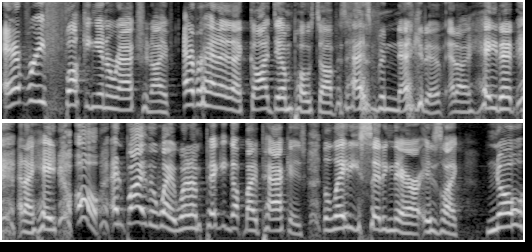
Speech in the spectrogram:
every fucking interaction I've ever had at that goddamn post office has been negative, and I hate it. And I hate. Oh, and by the way, when I'm picking up my package, the lady sitting there is like, no,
